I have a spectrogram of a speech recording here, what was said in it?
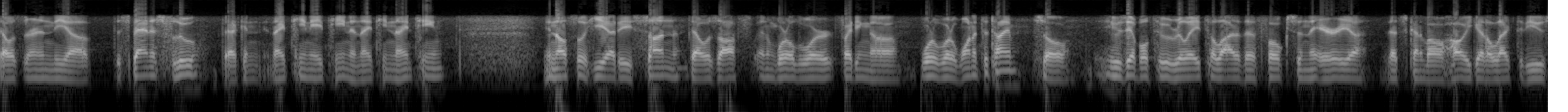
That was during the uh, the Spanish flu back in 1918 and 1919 and also he had a son that was off in World War fighting uh, World War One at the time. So he was able to relate to a lot of the folks in the area. That's kind of how he got elected. He was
